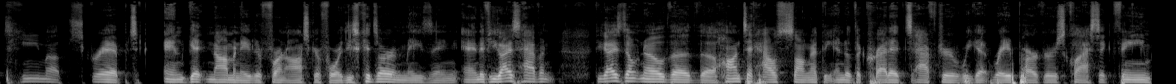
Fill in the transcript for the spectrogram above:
team up script and get nominated for an Oscar for it. These kids are amazing. And if you guys haven't, if you guys don't know the the haunted house song at the end of the credits after we get Ray Parker's classic theme,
